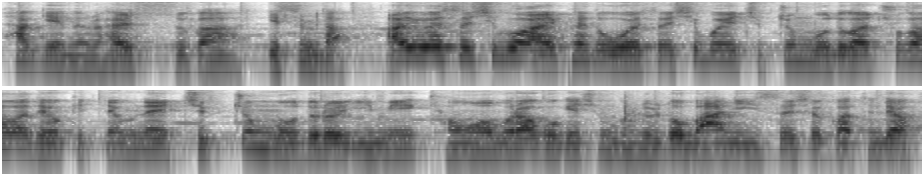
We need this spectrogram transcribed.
확인을 할 수가 있습니다. iOS 15, 아이패드 OS 15의 집중 모드가 추가가 되었기 때문에 집중 모드를 이미 경험을 하고 계신 분들도 많이 있으실 것 같은데요.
